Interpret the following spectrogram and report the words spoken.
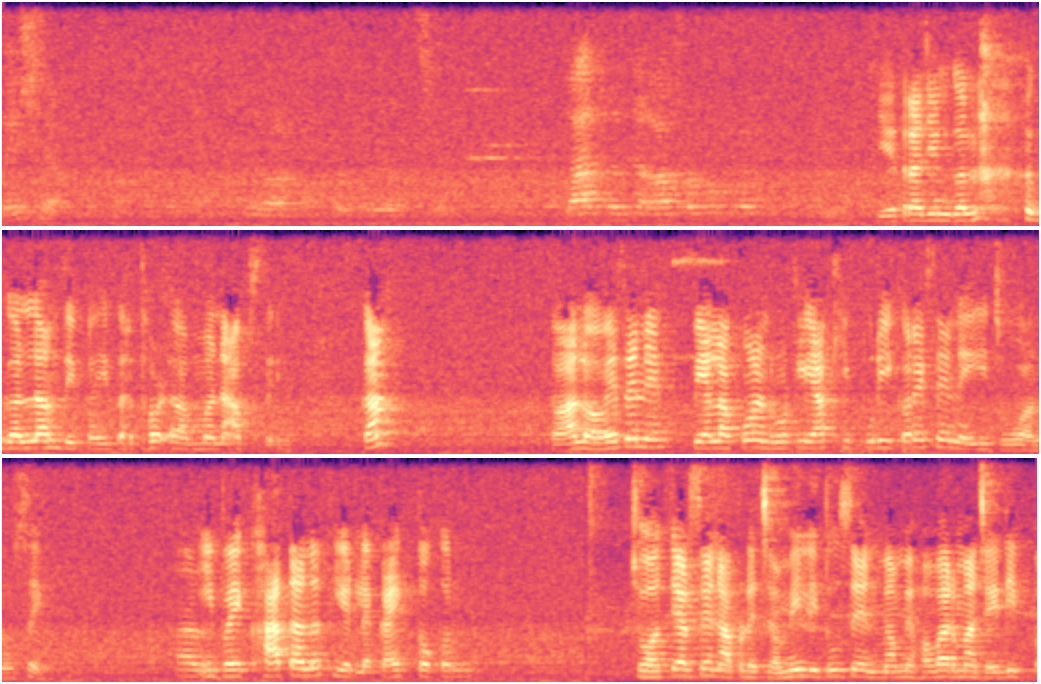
પૈસા રાત રજા રાખવાનો યેતરાજીને ગલ્લા ગલ્લામાંથી પૈસા થોડા મને આપશે. કા? તો હાલો હવે છે ને પેલા કોણ રોટલી આખી પૂરી કરે છે ને એ જોવાનું છે. એ ભાઈ ખાતા નથી એટલે કાંઈક તો કરવું. જો અત્યારે છે ને આપણે જમી લીધું છે ને અમે સવારમાં જયદીપ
